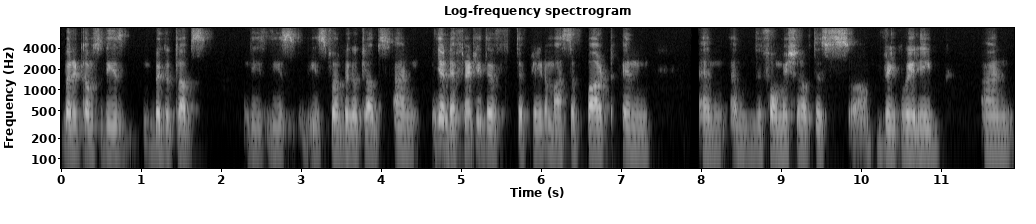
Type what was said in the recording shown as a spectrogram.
when it comes to these bigger clubs, these these these 12 bigger clubs. And yeah, definitely they've they've played a massive part in in, in the formation of this uh, breakaway league. And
